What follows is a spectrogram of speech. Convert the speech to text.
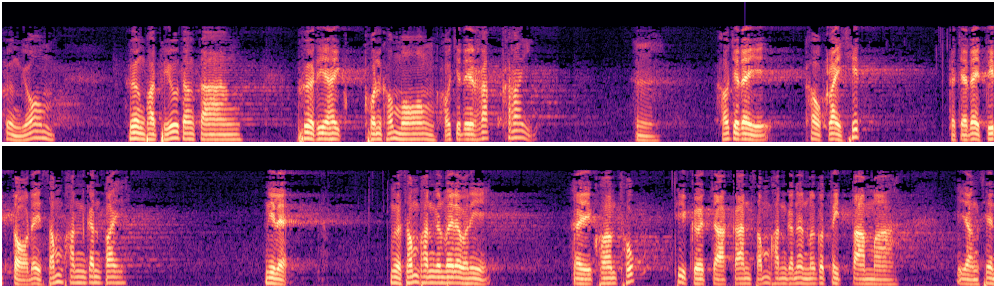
เครื่องย้อม เครื่องผัดผิวต่างๆ เพื่อที่ให้คนเขามอง เขาจะได้รักใคร่เขาจะได้เข้าใกล้ชิด ก็จะได้ติดต่อได้สัมพันธ์กันไป นี่แหละ เมื่อสัมพันธ์กันไปแล้ววันนี้ไอ้ความทุกข์ที่เกิดจากการสัมพันธ์กันนั้นมันก็ติดตามมา อย่างเช่น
